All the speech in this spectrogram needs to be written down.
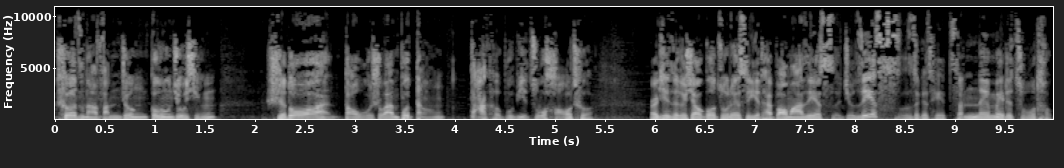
车子呢，反正够用就行，十多万到五十万不等，大可不必租豪车。而且这个小哥租的是一台宝马 Z 四，就 Z 四这个车真的没得租头。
